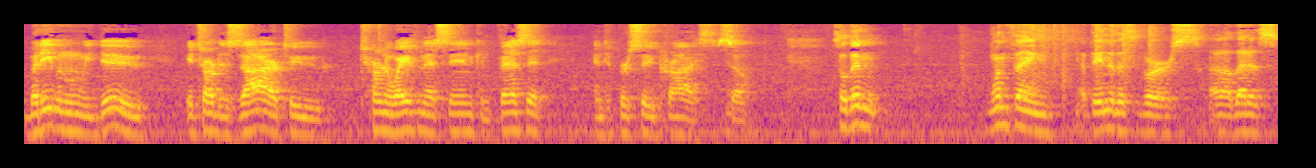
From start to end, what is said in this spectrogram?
But even when we do, it's our desire to turn away from that sin, confess it, and to pursue Christ. So, so then, one thing at the end of this verse uh, that is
